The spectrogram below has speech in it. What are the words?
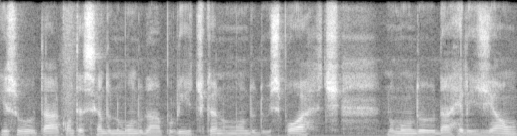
Isso está acontecendo no mundo da política, no mundo do esporte, no mundo da religião,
